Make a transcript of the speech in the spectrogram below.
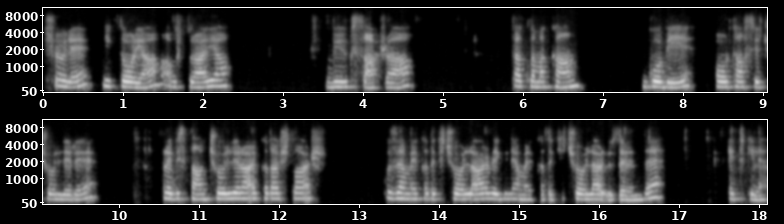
Şöyle Victoria, Avustralya, Büyük Sahra, Taklamakan, Gobi, Orta Asya çölleri, Arabistan çölleri arkadaşlar, Kuzey Amerika'daki çöller ve Güney Amerika'daki çöller üzerinde etkili.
